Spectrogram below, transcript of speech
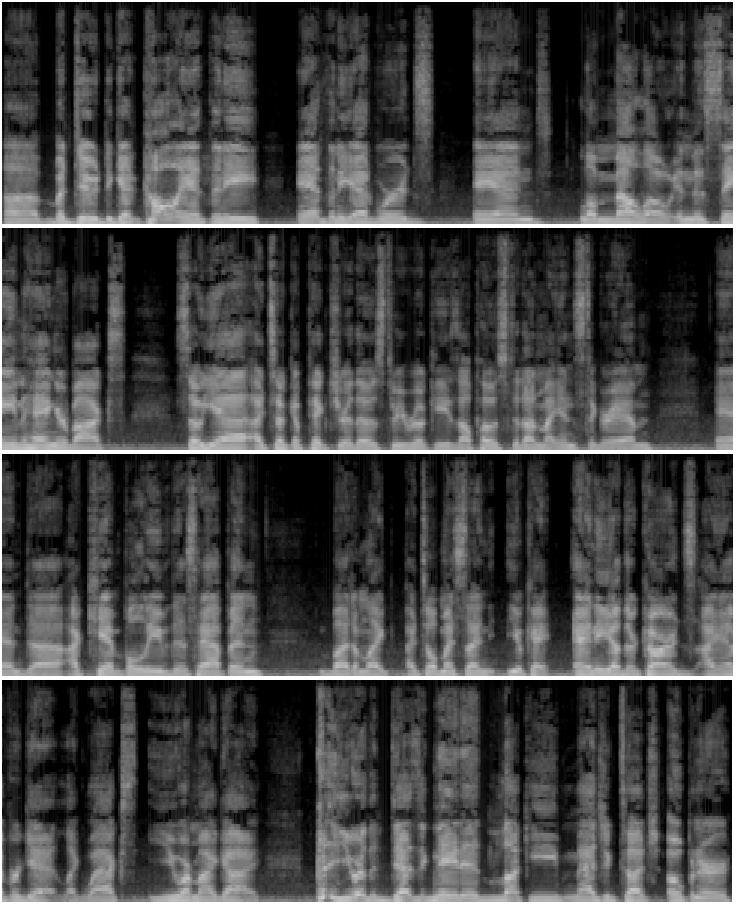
Uh, but dude, to get Cole Anthony, Anthony Edwards, and LaMelo in the same hanger box. So yeah, I took a picture of those three rookies. I'll post it on my Instagram and uh, I can't believe this happened. But I'm like, I told my son, okay, any other cards I ever get, like Wax, you are my guy. you are the designated lucky magic touch opener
